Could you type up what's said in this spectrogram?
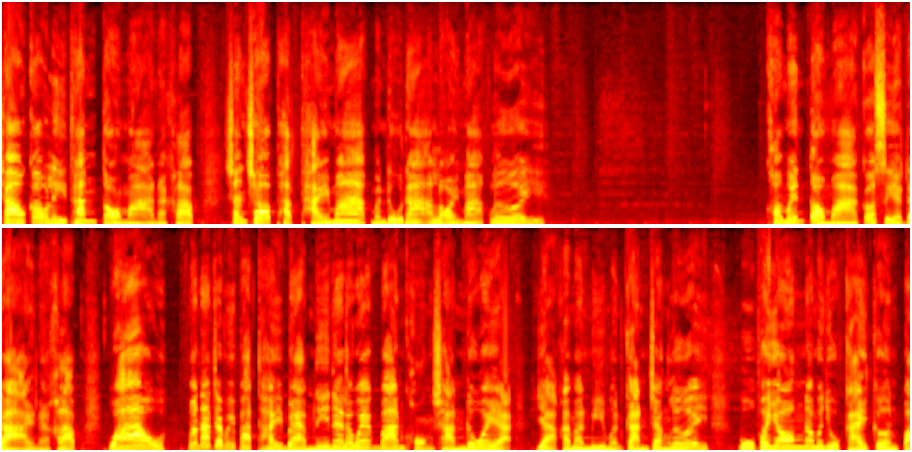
ชาวเกาหลีท่านต่อมานะครับ ฉันชอบผัดไทยมากมันดูน่าอร่อยมากเลยคอมเมนต์ต่อมาก็เสียดายนะครับ ว้าว มันน่าจะมีผัดไทยแบบนี้ในละแวกบ้านของฉันด้วยอะ อยากให้มันมีเหมือนกันจังเลย บูพยองนะมาอยู่ไกลเกินไป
